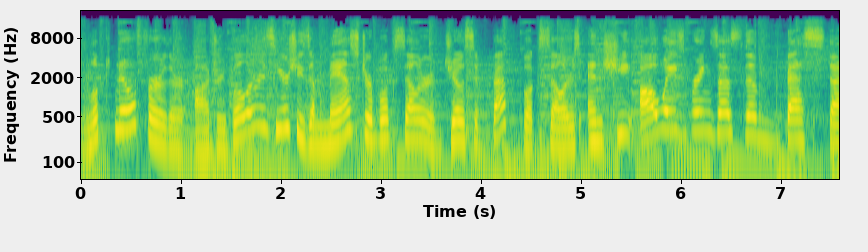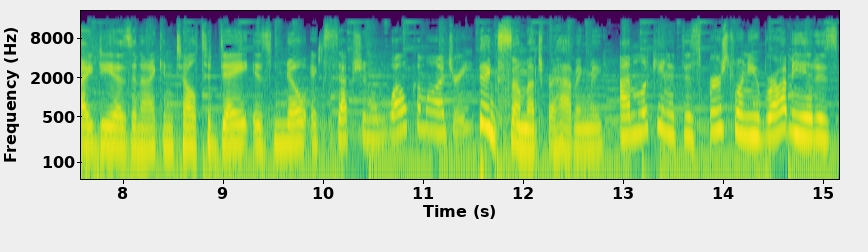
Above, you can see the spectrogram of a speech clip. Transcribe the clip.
look no further. Audrey Buller is here. She's a master bookseller of Joseph Beth Booksellers, and she always brings us the best ideas. And I can tell today is no exception. Welcome, Audrey. Thanks so much for having me. I'm looking at this first one you brought me. It is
